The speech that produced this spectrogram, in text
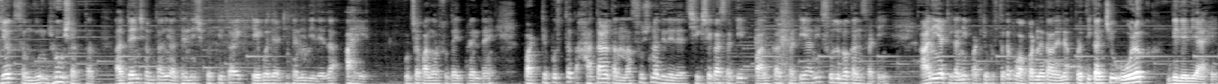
जग समजून घेऊ शकतात. अध्ययन क्षमता आणि अध्ययन निष्पत्तीचा एक टेबल या ठिकाणी दिलेला आहे. पुढच्या पानावर सुद्धा इथपर्यंत आहे. पाठ्यपुस्तक हाताळताना सूचना दिलेल्या आहेत शिक्षकासाठी पालकांसाठी आणि सुलभकांसाठी. आणि या ठिकाणी पाठ्यपुस्तकात वापरण्यात आलेल्या प्रतीकांची ओळख दिलेली आहे.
